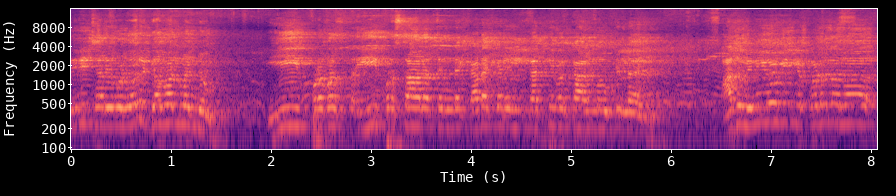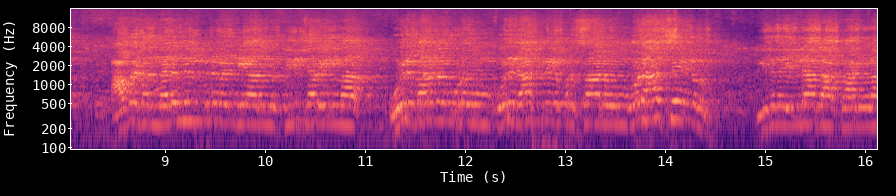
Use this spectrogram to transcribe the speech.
തിരിച്ചറിവുള്ള ഒരു ഗവൺമെന്റും ഈ ഈ പ്രസ്ഥാനത്തിന്റെ കടക്കലിൽ കത്തിവെക്കാൻ നോക്കില്ലായിരുന്നു. അത് വിനിയോഗിക്കപ്പെടുന്നത് അവരുടെ നിലനിൽപ്പിന് വേണ്ടിയാണെന്ന് തിരിച്ചറിയുന്ന ഒരു ഭരണകൂടവും ഒരു രാഷ്ട്രീയ പ്രസ്ഥാനവും ഒരു ആശയങ്ങളും ഇതിനെ ഇല്ലാതാക്കാനുള്ള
